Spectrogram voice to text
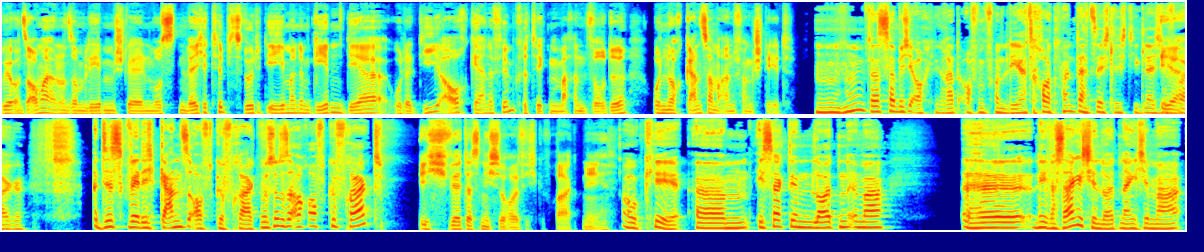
wir uns auch mal in unserem Leben stellen mussten. Welche Tipps würdet ihr jemandem geben, der oder die auch gerne Filmkritiken machen würde und noch ganz am Anfang steht? Mhm, das habe ich auch hier gerade offen von Lea Trautmann tatsächlich die gleiche ja. Frage. Das werde ich ganz oft gefragt. Wirst du das auch oft gefragt? Ich werde das nicht so häufig gefragt, nee. Okay. Ähm, ich sage den Leuten immer, äh, nee, was sage ich den Leuten eigentlich immer?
